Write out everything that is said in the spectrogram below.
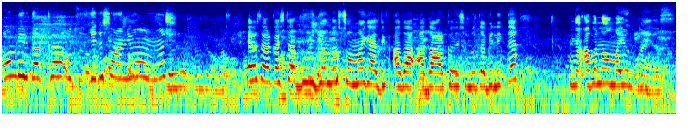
11 dakika 37 saniye olmuş. Evet arkadaşlar bu videonun sonuna geldik. Ada, Ada arkadaşımızla birlikte. Abone olmayı unutmayınız.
